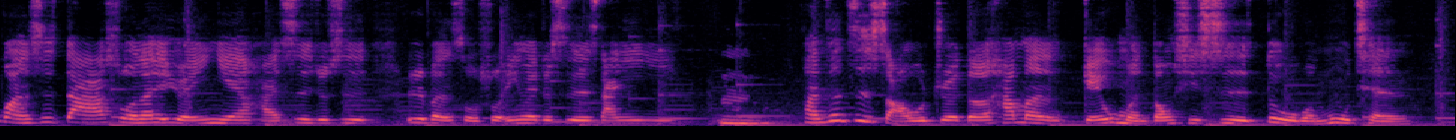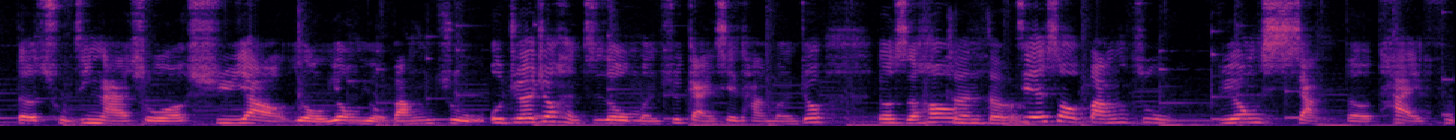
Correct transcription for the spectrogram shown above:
管是大家说的那些原因也，还是就是日本所说，因为就是三一一。嗯，反正至少我觉得他们给我们东西是对我们目前的处境来说需要有用有帮助，我觉得就很值得我们去感谢他们。就有时候真的接受帮助不用想的太复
